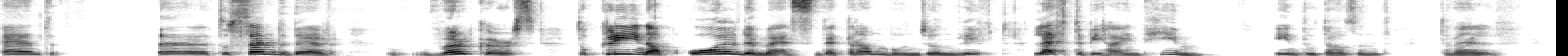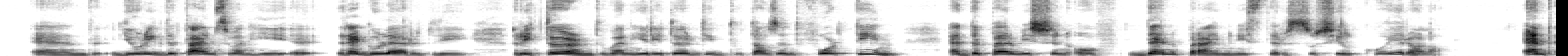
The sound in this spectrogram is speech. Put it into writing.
and uh, to send their workers to clean up all the mess that Rambomjon left, left behind him in 2012 and during the times when he uh, regularly returned, when he returned in 2014 at the permission of then Prime Minister Sushil Koirala. And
